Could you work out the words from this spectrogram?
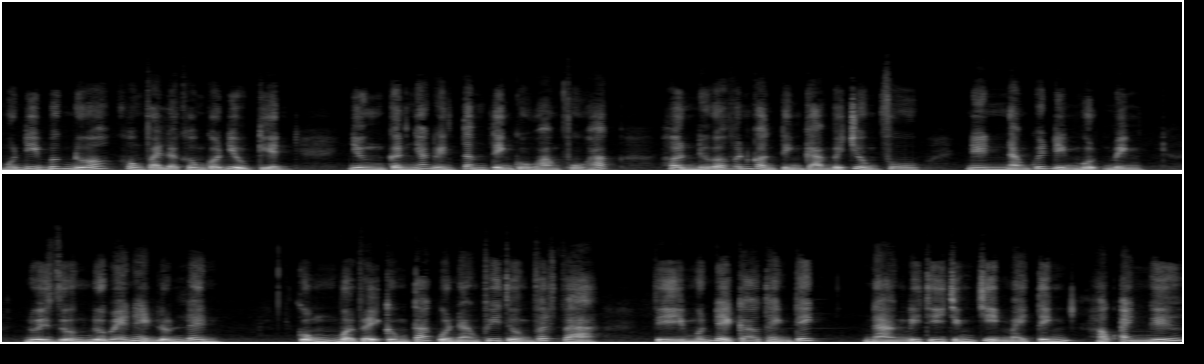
muốn đi bước nữa không phải là không có điều kiện, nhưng cân nhắc đến tâm tình của Hoàng Phù Hắc, hơn nữa vẫn còn tình cảm với trượng phu, nên nàng quyết định một mình nuôi dưỡng đứa bé này lớn lên. Cũng bởi vậy công tác của nàng phi thường vất vả, vì muốn đề cao thành tích, nàng đi thi chứng chỉ máy tính, học Anh ngữ,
